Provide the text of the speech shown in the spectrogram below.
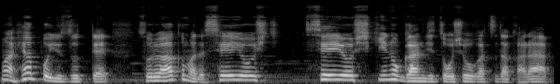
まあ100歩譲ってそれはあくまで西洋西洋式の元日お正月だから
